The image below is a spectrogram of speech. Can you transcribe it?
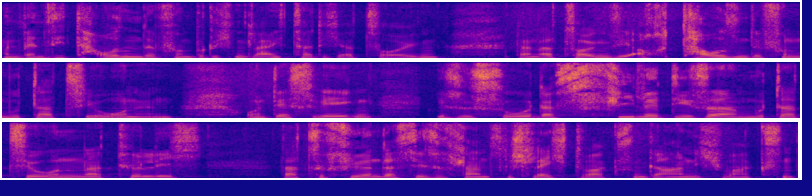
Und wenn Sie Tausende von Brüchen gleichzeitig erzeugen, dann erzeugen Sie auch Tausende von Mutationen. Und deswegen ist es so, dass viele dieser Mutationen natürlich dazu führen, dass diese Pflanzen schlecht wachsen, gar nicht wachsen.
